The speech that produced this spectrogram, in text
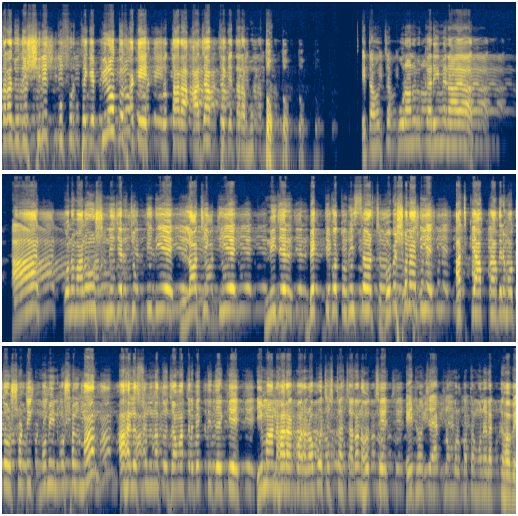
তারা যদি শিরিক, কুফর থেকে বিরত থাকে, তো তারা আজাব থেকে তারা মুক্ত। এটা হচ্ছে কোরআনুল কারীমের আয়াত। আর কোন মানুষ নিজের যুক্তি দিয়ে লজিক দিয়ে নিজের ব্যক্তিগত রিসার্চ গবেষণা দিয়ে আজকে আপনাদের মতো সঠিক মুমিন মুসলমান আহলে সুন্নাত জামাতের ব্যক্তিদেরকে ঈমান হারা করার অপচেষ্টা চালানো হচ্ছে। এটা হচ্ছে এক নম্বর কথা মনে রাখতে হবে।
